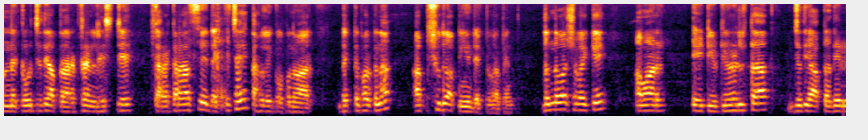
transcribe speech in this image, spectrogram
অন্য কেউ যদি আপনার ফ্রেন্ড লিস্টে কারা কারা আছে দেখতে চায়, তাহলে কখনো আর দেখতে পারবে না। শুধু আপনি দেখতে পাবেন ধন্যবাদ সবাইকে। আমার এই টিউটোরিয়ালটা যদি আপনাদের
